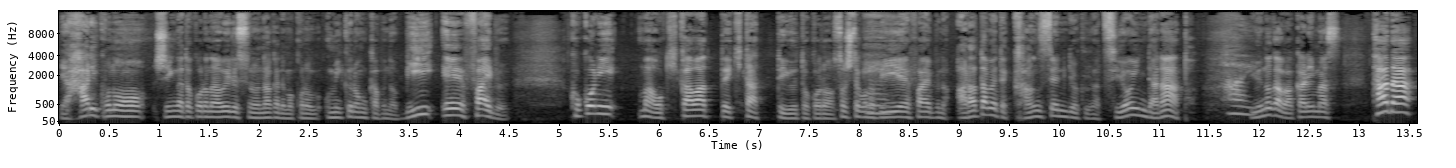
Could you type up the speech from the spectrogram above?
やはりこの新型コロナウイルスの中でもこのオミクロン株の BA.5 ここにまあ置き換わってきたっていうところそしてこの BA.5 の改めて感染力が強いんだなとい。うのが分かります、ただ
